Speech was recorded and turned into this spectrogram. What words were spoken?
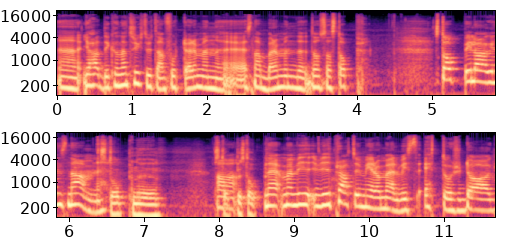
Eh, Jag hade kunnat tryckt ut han fortare, men eh, snabbare, men de sa stopp. Stopp i lagens namn! Stopp nu. Stopp Ja, är stopp. Nej, men vi, vi pratar ju mer om Elvis ettårsdag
